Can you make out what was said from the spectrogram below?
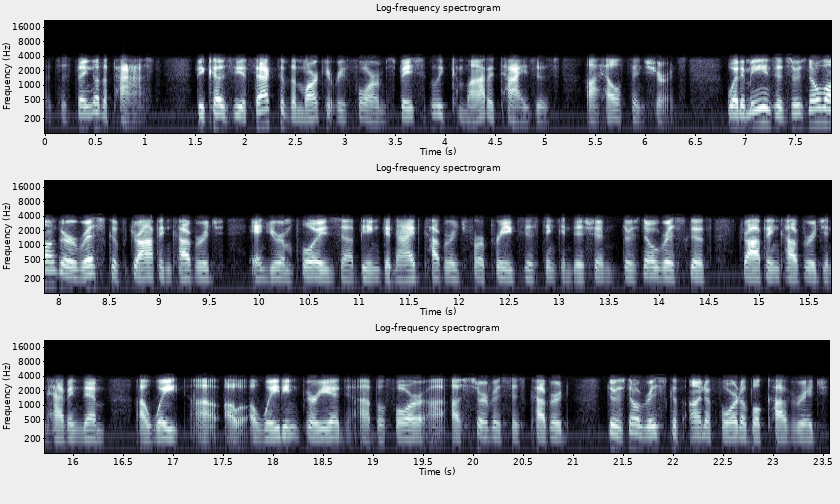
It's a thing of the past because the effect of the market reforms basically commoditizes uh, health insurance. What it means is there's no longer a risk of dropping coverage and your employees uh, being denied coverage for a pre-existing condition. There's no risk of dropping coverage and having them uh, wait uh, a, waiting period uh, before uh, a service is covered. There's no risk of unaffordable coverage.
